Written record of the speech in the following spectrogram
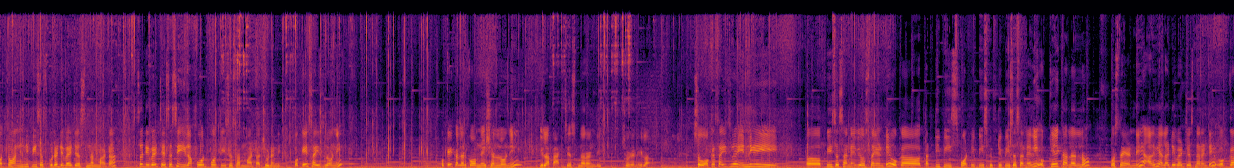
మొత్తం అన్ని పీసెస్ కూడా డివైడ్ చేస్తుంది అనమాట సో డివైడ్ చేసేసి ఇలా ఫోర్ ఫోర్ పీసెస్ అనమాట చూడండి ఒకే సైజులోని ఒకే కలర్ కాంబినేషన్లోని ఇలా ప్యాక్ చేస్తున్నారండి. చూడండి ఇలా. సో ఒక సైజులో ఎన్ని పీసెస్ అనేవి వస్తాయంటే ఒక thirty piece forty piece fifty pieces అనేవి ఒకే కలర్లో వస్తాయండి. అవి ఎలా డివైడ్ చేస్తున్నారంటే ఒక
